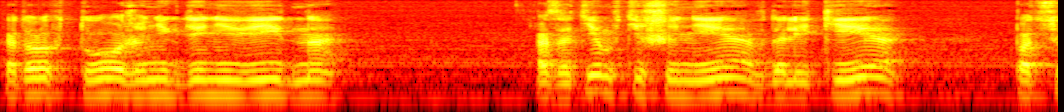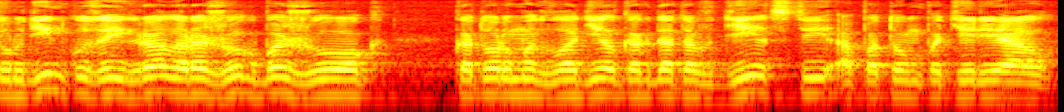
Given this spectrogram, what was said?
которых тоже нигде не видно. А затем в тишине, вдалеке, под сурдинку заиграл рожок-божок, которым он владел когда-то в детстве, а потом потерял.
